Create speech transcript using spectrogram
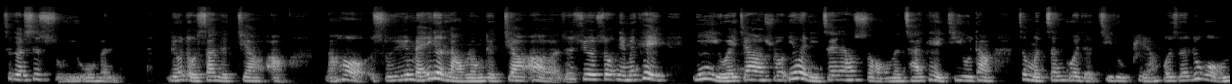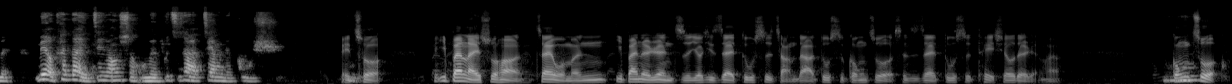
这个是属于我们牛斗山的骄傲。然后属于每一个老农的骄傲了，就觉得说你们可以引以为骄傲，说因为你这双手，我们才可以记录到这么珍贵的纪录片。或者如果我们没有看到你这双手，我们也不知道这样的故事。没错，一般来说哈，在我们一般的认知，尤其是在都市长大、都市工作，甚至在都市退休的人哈，工作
